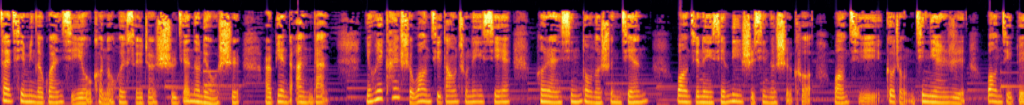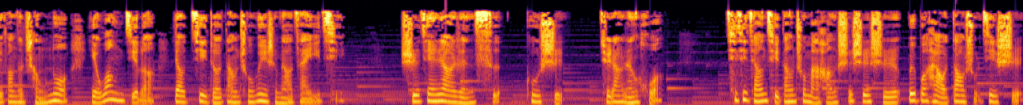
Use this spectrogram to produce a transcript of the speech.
再亲密的关系也有可能会随着时间的流逝而变得暗淡，你会开始忘记当初那些怦然心动的瞬间，忘记那些历史性的时刻，忘记各种纪念日，忘记对方的承诺，也忘记了要记得当初为什么要在一起。时间让人死，故事却让人活。琪琪讲起当初马航失事时，微博还有倒数计时。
